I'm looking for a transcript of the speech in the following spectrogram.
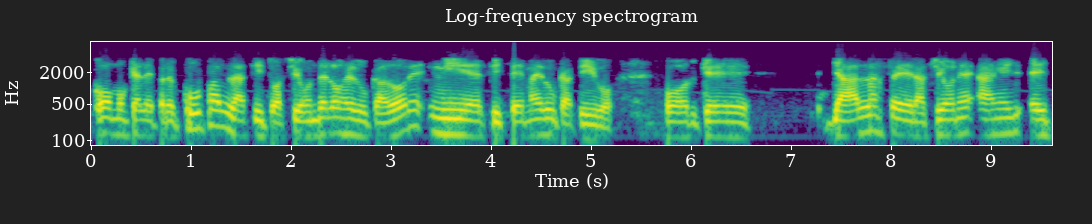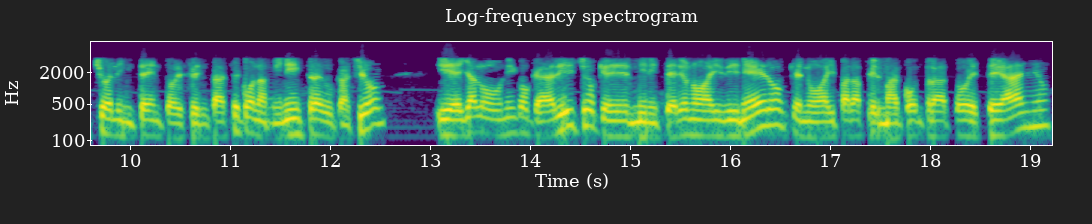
como que le preocupa la situación de los educadores ni el sistema educativo, porque ya las federaciones han hecho el intento de sentarse con la ministra de Educación y ella lo único que ha dicho que el ministerio no hay dinero, que no hay para firmar contrato este año.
